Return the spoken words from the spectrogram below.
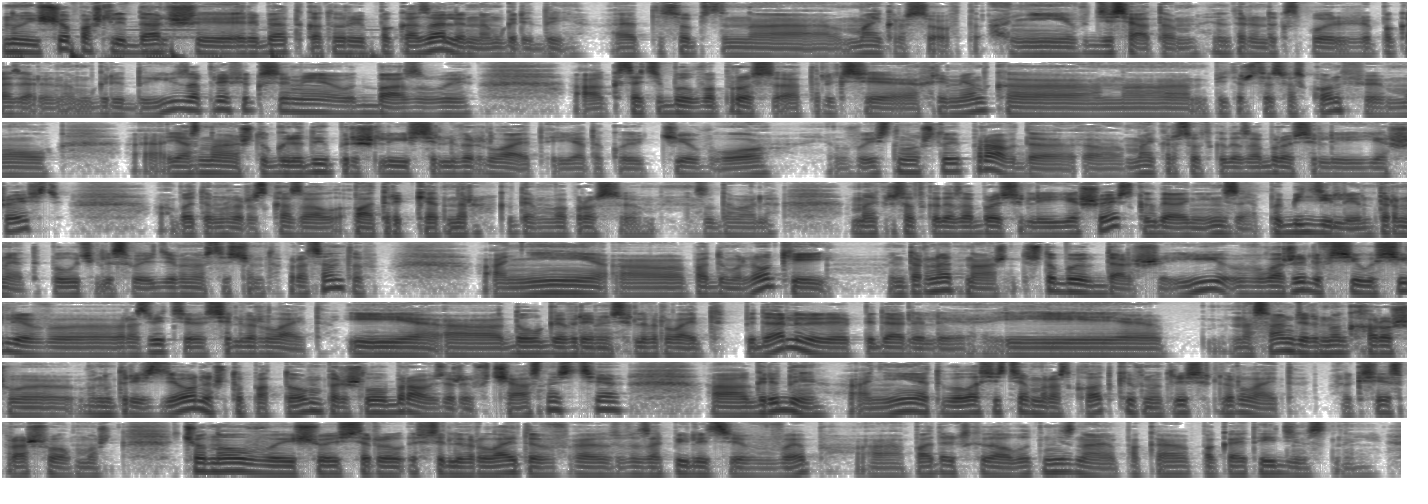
Ну, еще пошли дальше ребята, которые показали нам гриды. Это, собственно, Microsoft. Они в 10-м Internet Explorer показали нам гриды за префиксами, вот базовые. А, кстати, был вопрос от Алексея Хременко на Питер CSS мол, «Э, я знаю, что гриды пришли из Silverlight. И я такой, чего? Выяснилось, что и правда. Э, Microsoft, когда забросили E6, об этом уже рассказал Патрик Кетнер, когда ему вопросы задавали. Microsoft, когда забросили E6, когда они, не знаю, победили интернет и получили свои 90 с чем-то процентов, они э, подумали, окей, интернет наш, что будет дальше? И вложили все усилия в развитие Silverlight. И э, долгое время Silverlight педалили, педалили, и на самом деле много хорошего внутри сделали, что потом пришло в браузеры. В частности, э, гриды. Они, это была система раскладки внутри Silverlight. Алексей спрашивал, может, что нового еще из Silverlight э, запилите в веб? А Патрик сказал, вот не знаю, пока, пока это единственный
